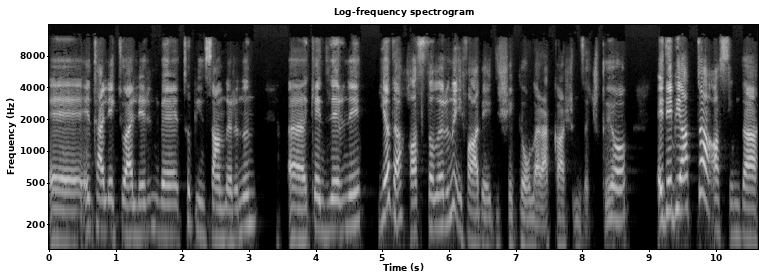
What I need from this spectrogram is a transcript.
entelektüellerin ve tıp insanlarının e, kendilerini ya da hastalarını ifade ediş şekli olarak karşımıza çıkıyor. Edebiyatta aslında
